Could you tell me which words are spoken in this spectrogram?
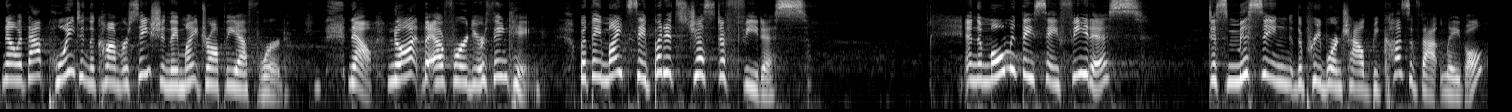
Now, at that point in the conversation, they might drop the F word. Now, not the F word you're thinking, but they might say, but it's just a fetus. And the moment they say fetus, dismissing the preborn child because of that label,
